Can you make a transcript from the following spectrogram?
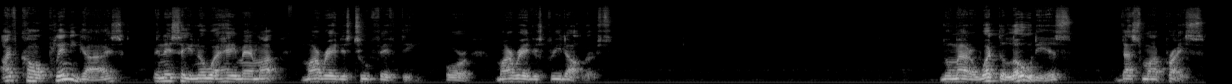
I've called plenty guys and they say, "You know what? Hey man, my my rate is 250." or my rate is three dollars. No matter what the load is, that's my price.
